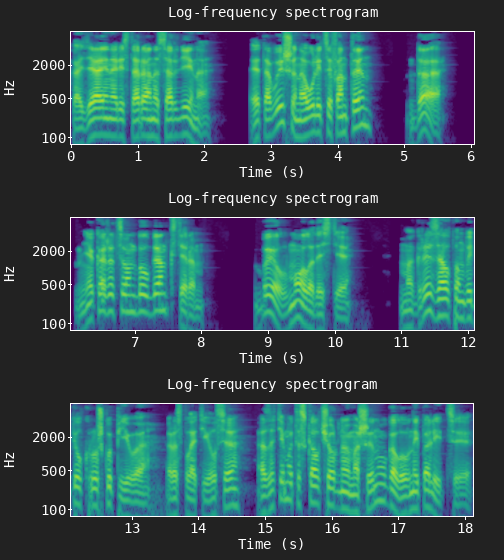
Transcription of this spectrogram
«Хозяина ресторана «Сардина». Это выше, на улице Фонтен?» «Да. Мне кажется, он был гангстером». «Был в молодости». Магре залпом выпил кружку пива, расплатился, а затем отыскал черную машину уголовной полиции.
